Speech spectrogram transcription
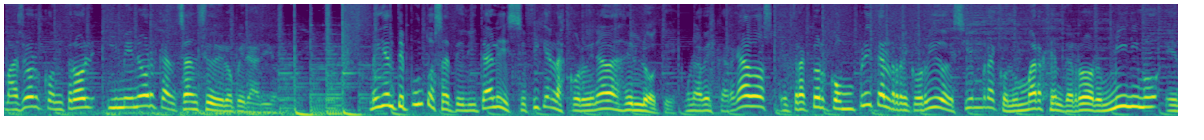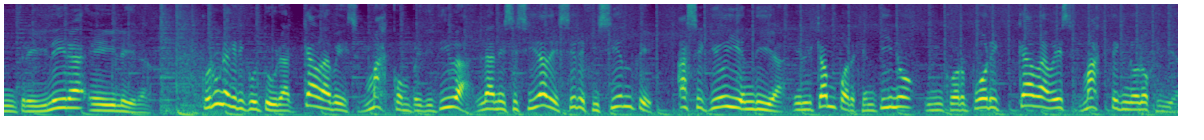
mayor control y menor cansancio del operario. Mediante puntos satelitales se fijan las coordenadas del lote. Una vez cargados, el tractor completa el recorrido de siembra con un margen de error mínimo entre hilera e hilera. Con una agricultura cada vez más competitiva, la necesidad de ser eficiente hace que hoy en día el campo argentino incorpore cada vez más tecnología.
